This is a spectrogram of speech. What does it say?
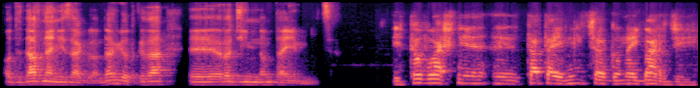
od dawna nie zaglądał i odkrywa e, rodzinną tajemnicę. I to właśnie ta tajemnica go najbardziej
